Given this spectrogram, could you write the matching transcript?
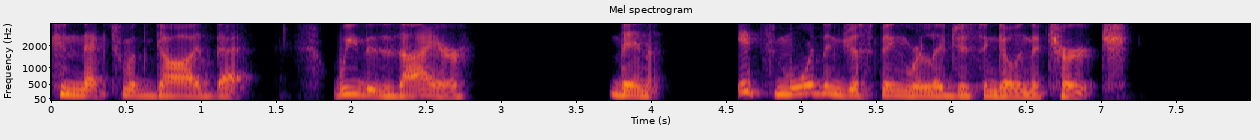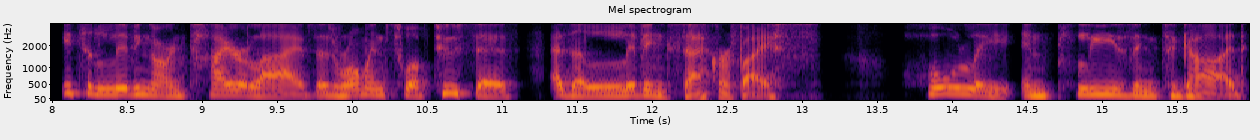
connection with God that we desire, then it's more than just being religious and going to church. It's living our entire lives, as Romans 12 2 says, as a living sacrifice, holy and pleasing to God.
